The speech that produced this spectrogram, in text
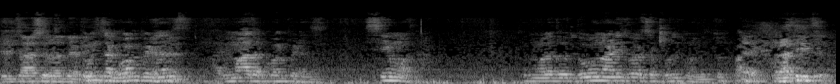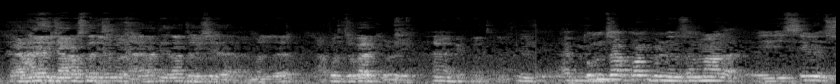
तुमचा आशीर्वाद. तुमचा कॉन्फिडन्स आणि माझा कॉन्फिडन्स सेम होता. तुम्हाला जो दोन अडीच वर्षापूर्वीच म्हणलं पाहिजे रात्रीच रात्री चार वाजता निघलो ना रात्रीच आमचा विषय झाला. म्हणलं आपण जुगार खेळूया. तुमचा कॉन्फिडन्स माझा सिरियस.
